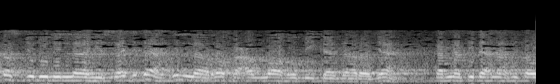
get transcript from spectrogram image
tasjudu lillahi sajdah illa rafa'a Allahu bika darajah karena tidaklah engkau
